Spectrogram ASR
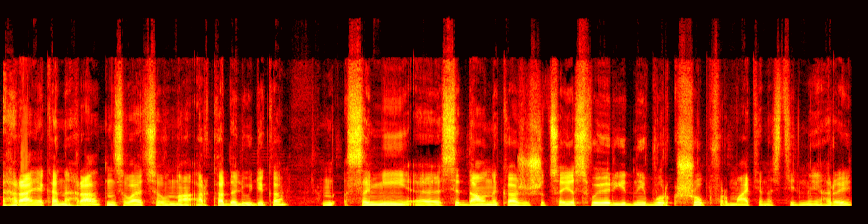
гра, яка не гра, називається вона Аркада Людіка. Самі е, сітдауни кажуть, що це є своєрідний воркшоп в форматі настільної гри,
